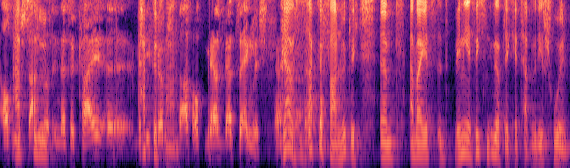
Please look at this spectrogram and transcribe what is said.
auch im Absolut. Standort in der Türkei äh, wird abgefahren. die auch mehr und mehr zu Englisch. Ja, es ist abgefahren, wirklich. Ähm, aber jetzt, wenn ihr jetzt wirklich einen Überblick jetzt habt über die Schulen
